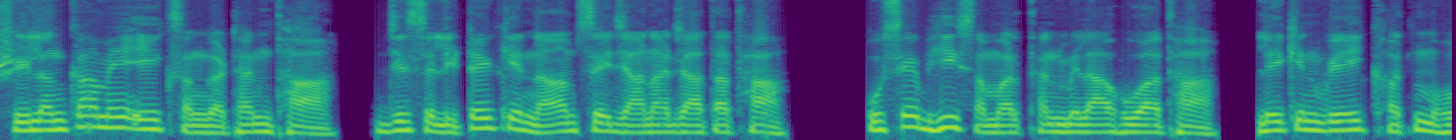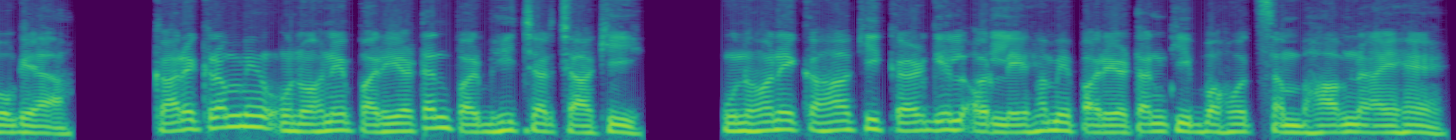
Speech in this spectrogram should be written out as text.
श्रीलंका में एक संगठन था, जिसे लिटे के नाम से जाना जाता था। उसे भी समर्थन मिला हुआ था, लेकिन वे खत्म हो गया। कार्यक्रम में उन्होंने पर्यटन पर भी चर्चा की। उन्होंने कहा कि करगिल और लेह में पर्यटन की बहुत संभावनाएँ हैं।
